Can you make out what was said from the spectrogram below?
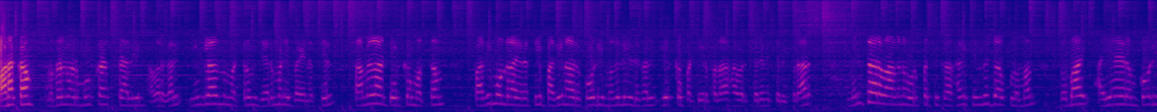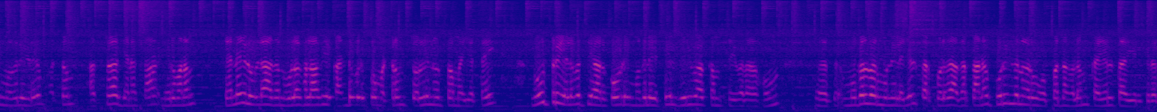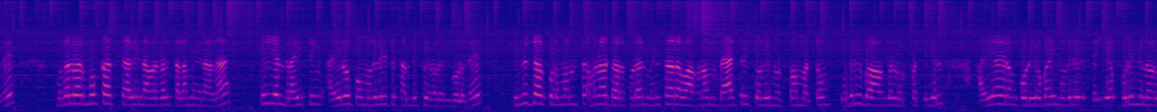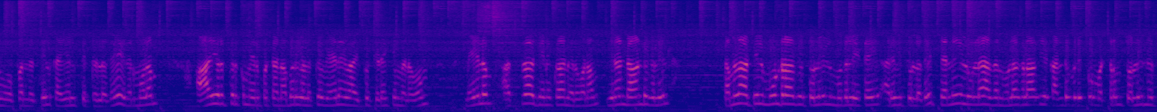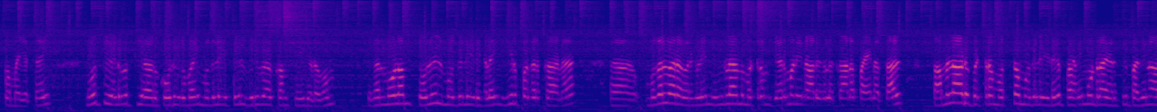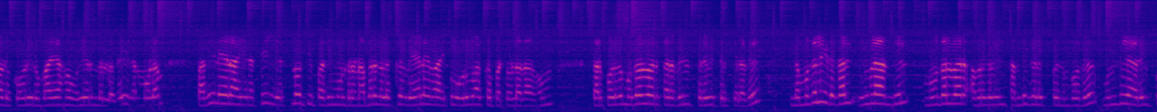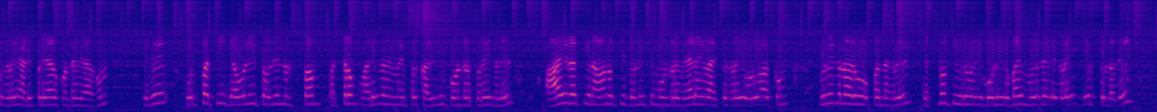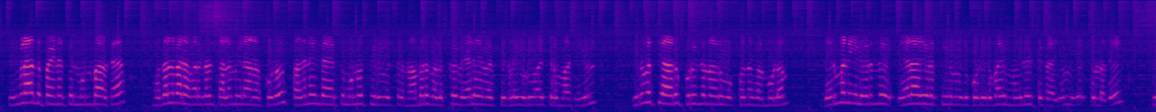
வணக்கம். முதல்வர் மு க ஸ்டாலின் அவர்கள் இங்கிலாந்து மற்றும் ஜெர்மனி பயணத்தில் தமிழ்நாட்டிற்கு மொத்தம் பதிமூன்றாயிரத்தி பதினாறு கோடி முதலீடுகள் ஈர்க்கப்பட்டிருப்பதாக அவர் தெரிவித்திருக்கிறார். மின்சார வாகன உற்பத்திக்காக ஹிந்துஜா குழுமம் ரூபாய் ஐயாயிரம் கோடி முதலீடு மற்றும் அஸ்ட்ராஜெனகா நிறுவனம் சென்னையில் உள்ள அதன் உலகளாவிய கண்டுபிடிப்பு மற்றும் தொழில்நுட்ப மையத்தை நூற்றி எழுபத்தி ஆறு கோடி முதலீட்டில் விரிவாக்கம் செய்வதாகவும் முதல்வர் முன்னிலையில் தற்பொழுது அதற்கான புரிந்துணர்வு ஒப்பந்தங்களும் கையெழுத்தாகியிருக்கிறது. முதல்வர் மு ஸ்டாலின் அவர்கள் தலைமையிலான டி என் ரைசிங் ஐரோப்பா முதலீட்டு சந்திப்புகளின் பொழுது இந்துஜா குழுமம் தமிழ்நாட்டு அரசுடன் மின்சார வாகனம் பேட்டரி தொழில்நுட்பம் மற்றும் உதிரி பாகங்கள் உற்பத்தியில் ஐயாயிரம் கோடி ரூபாய் முதலீடு செய்ய புரிந்துணர்வு ஒப்பந்தத்தில் கையெழுத்திட்டுள்ளது. இதன் மூலம் ஆயிரத்திற்கும் மேற்பட்ட நபர்களுக்கு வேலை வாய்ப்பு கிடைக்கும் எனவும் மேலும் அஸ்ட்ராஜெனிகா நிறுவனம் இரண்டு ஆண்டுகளில் தமிழ்நாட்டில் மூன்றாவது தொழில் முதலீட்டை அறிவித்துள்ளது. சென்னையில் உள்ள அதன் உலகளாவிய கண்டுபிடிப்பு மற்றும் தொழில்நுட்ப மையத்தை நூற்றி எழுபத்தி ஆறு கோடி ரூபாய் முதலீட்டில் விரிவாக்கம் செய்திடவும். இதன் மூலம் தொழில் முதலீடுகளை ஈர்ப்பதற்கான முதல்வர் அவர்களின் இங்கிலாந்து மற்றும் ஜெர்மனி நாடுகளுக்கான பயணத்தால் தமிழ்நாடு பெற்ற மொத்த முதலீடு பதிமூன்றாயிரத்தி பதினாறு கோடி ரூபாயாக உயர்ந்துள்ளது. இதன் மூலம் பதினேழாயிரத்தி எட்நூத்தி பதிமூன்று நபர்களுக்கு வேலை வாய்ப்பு உருவாக்கப்பட்டுள்ளதாகவும் தற்பொழுது முதல்வர் தரப்பில் தெரிவித்திருக்கிறது. இந்த முதலீடுகள் இங்கிலாந்தில் முதல்வர் அவர்களின் சந்திகளுக்கு போது முந்தைய அறிவிப்புகளை அடிப்படையாக கொண்டவையாகும். இது உற்பத்தி ஜவுளி தொழில்நுட்பம் மற்றும் வடிவமைப்பு கல்வி போன்ற துறைகளில் ஆயிரத்தி நானூத்தி தொண்ணூத்தி மூன்று வேலை வாய்ப்புகளை உருவாக்கும் புரிந்துணர்வு ஒப்பந்தங்களில் எட்நூத்தி இருபது கோடி ரூபாய் முதலீடுகளை ஈர்த்துள்ளது. இங்கிலாந்து பயணத்தின் முன்பாக முதல்வர் அவர்கள் தலைமையிலான குழு பதினைந்தாயிரத்தி முன்னூத்தி இருபத்தி நபர்களுக்கு வேலை வாய்ப்புகளை உருவாக்கிடும் வகையில் இருபத்தி ஆறு புரிந்துணர்வு ஒப்பந்தங்கள் மூலம் ஜெர்மனியிலிருந்து ஏழாயிரத்தி இருபது கோடி ரூபாய் முதலீட்டுகளையும் ஈர்த்துள்ளது.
